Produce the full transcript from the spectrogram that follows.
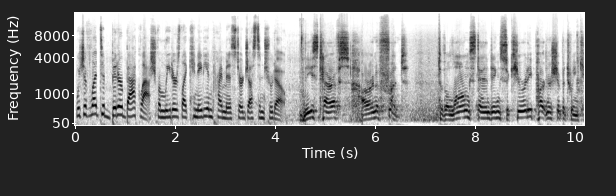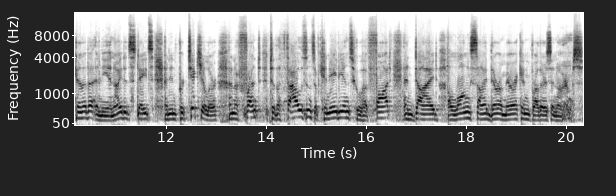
which have led to bitter backlash from leaders like Canadian Prime Minister Justin Trudeau. These tariffs are an affront to the long-standing security partnership between Canada and the United States, and in particular, an affront to the thousands of Canadians who have fought and died alongside their American brothers in arms.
